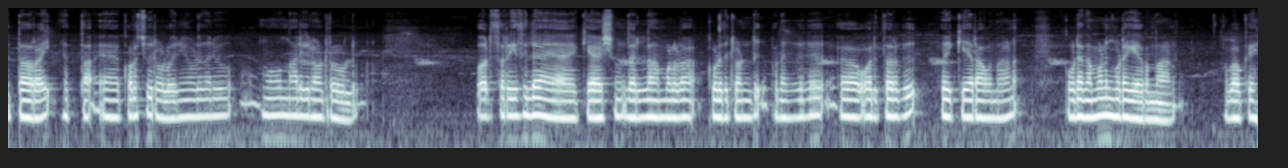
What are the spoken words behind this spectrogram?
എത്താറായി. എത്താ കുറച്ച് ദൂരം ഉള്ളൂ. ഇനി ഇവിടെ ഒരു മൂന്ന് നാല് കിലോമീറ്ററേ ഉള്ളൂ. ബോട്ട് സർവീസിലെ ക്യാഷും ഇതെല്ലാം നമ്മളിവിടെ കൊടുത്തിട്ടുണ്ട്. അപ്പോൾ നിങ്ങൾക്ക് ഓരോരുത്തർക്ക് കയറാവുന്നതാണ് കൂടെ നമ്മളും അപ്പോൾ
